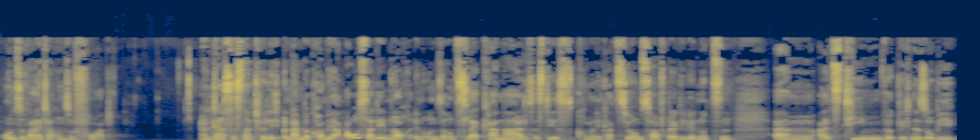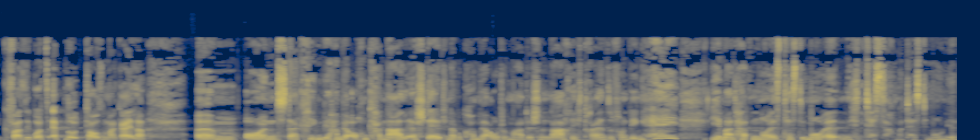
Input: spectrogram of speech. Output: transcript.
und so weiter und so fort. Und das ist natürlich, und dann bekommen wir außerdem noch in unseren Slack-Kanal, das ist die Kommunikationssoftware, die wir nutzen, ähm, als Team wirklich, ne, so wie quasi WhatsApp nur tausendmal geiler, ähm, und da kriegen wir, haben wir auch einen Kanal erstellt und da bekommen wir automatisch eine Nachricht rein, so von wegen, hey, jemand hat ein neues Testimonial, äh, nicht, sag mal Testimonial,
